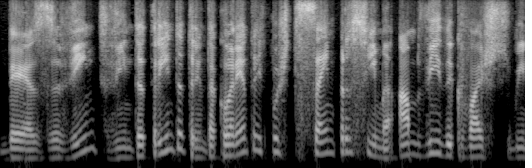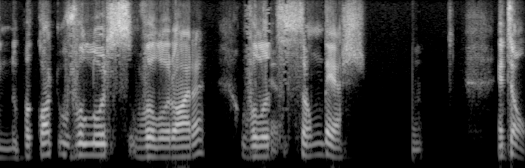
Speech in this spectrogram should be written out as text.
10 a 20, 20 a 30, 30 a 40 e depois de 100 para cima. À medida que vais subindo no pacote, o valor, o valor hora, o valor de sessão 10. Então,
